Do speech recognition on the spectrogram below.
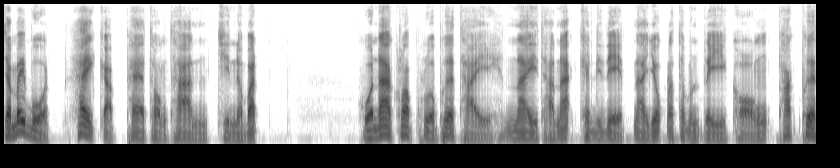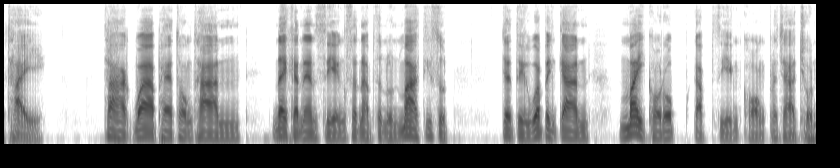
จะไม่โหวตให้กับแพทองทานชินวัตรหัวหน้าครอบครัวเพื่อไทย ในฐานะแคนดิเดตนายกรัฐมนตรีของพรรคเพื่อไทย ถ้าหากว่าแพทองทานได้คะแนนเสียงสนับสนุนมากที่สุด จะถือว่าเป็นการ ไม่เคารพกับเสียงของประชาชน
